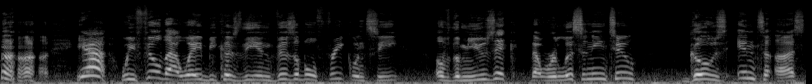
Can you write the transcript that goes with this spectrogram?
yeah, we feel that way because the invisible frequency of the music that we're listening to goes into us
